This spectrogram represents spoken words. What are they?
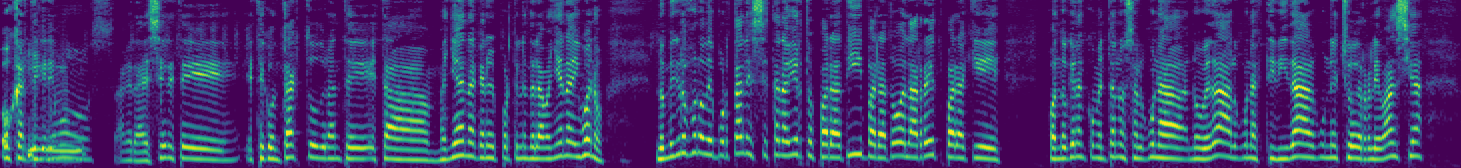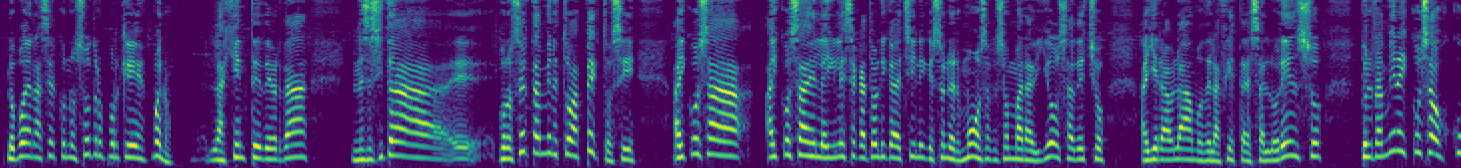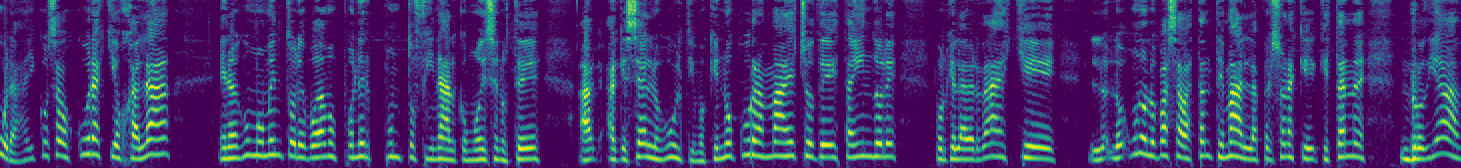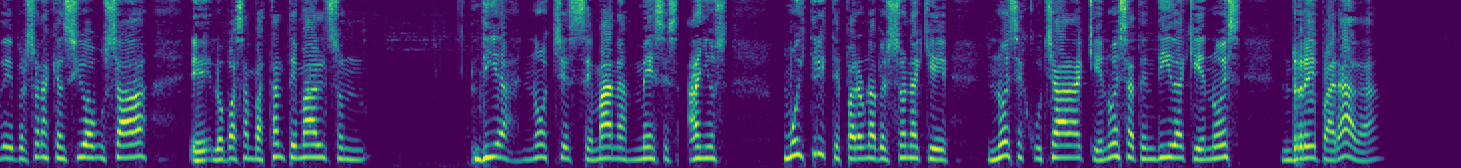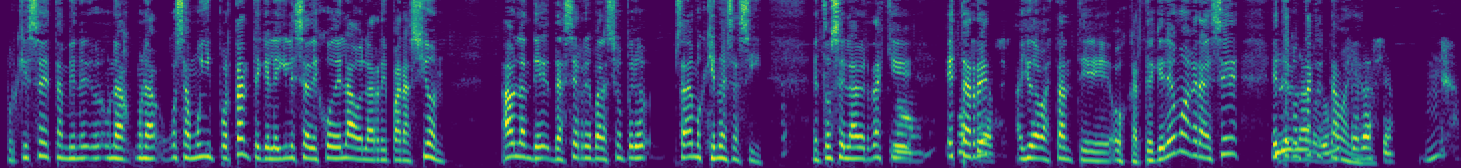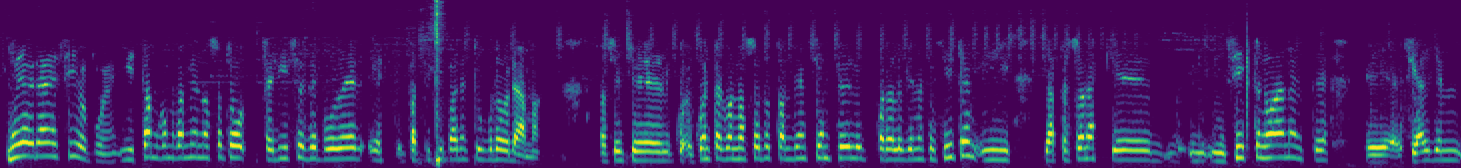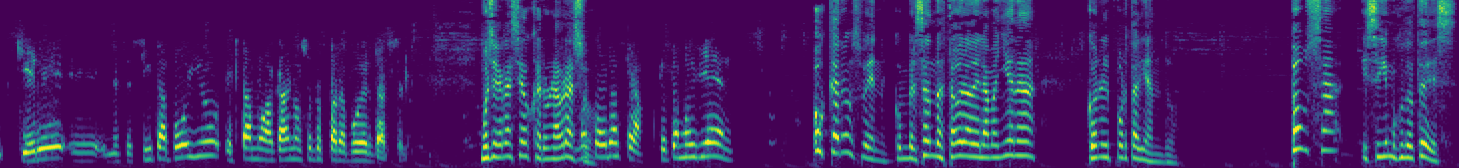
Oscar, te queremos agradecer este, este contacto durante esta mañana acá en el Portalón de la Mañana. Y bueno, los micrófonos de Portales están abiertos para ti, para toda la red, para que cuando quieran comentarnos alguna novedad, alguna actividad, algún hecho de relevancia, lo puedan hacer con nosotros porque, bueno, la gente de verdad necesita eh, conocer también estos aspectos. Sí, hay cosas, hay cosas en la Iglesia Católica de Chile que son hermosas, que son maravillosas. De hecho, ayer hablábamos de la fiesta de San Lorenzo, pero también hay cosas oscuras, hay cosas oscuras que ojalá en algún momento le podamos poner punto final, como dicen ustedes, a, que sean los últimos, que no ocurran más hechos de esta índole, porque la verdad es que uno lo pasa bastante mal, las personas que, están eh, rodeadas de personas que han sido abusadas, eh, lo pasan bastante mal, son días, noches, semanas, meses, años muy tristes para una persona que no es escuchada, que no es atendida, que no es reparada, porque esa es también una, una, cosa muy importante que la iglesia dejó de lado, la reparación. Hablan de, hacer reparación, pero sabemos que no es así. Entonces, la verdad es que esta red ayuda bastante, Oscar. Te queremos agradecer este contacto esta mañana. Gracias. ¿Mm? Muy agradecido, pues. Y estamos como también nosotros felices de poder este, participar en tu programa. Así que cuenta con nosotros también siempre para lo que necesiten y las personas que, insisto nuevamente, eh, si alguien quiere, eh, necesita apoyo, estamos acá nosotros para poder dárselo. Muchas gracias, Oscar. Un abrazo. Muchas gracias. Que esté muy bien. Oscar Osben, conversando a esta hora de la mañana con el Portaleando. Pausa y seguimos junto a ustedes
